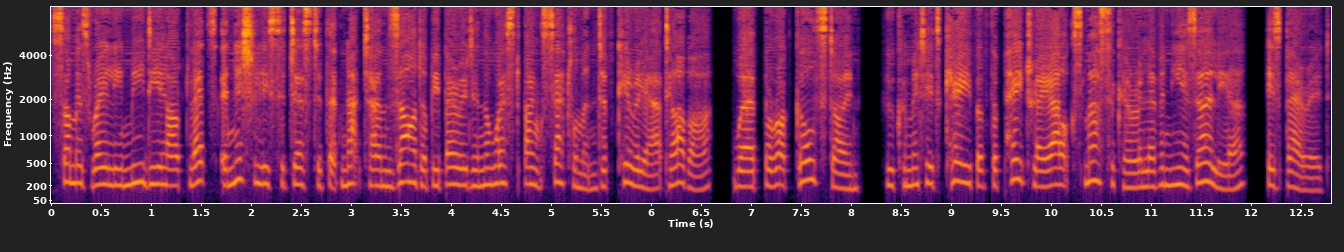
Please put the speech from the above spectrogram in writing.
Some Israeli media outlets initially suggested that Natan Zada be buried in the West Bank settlement of Kiryat Arba, where Baruch Goldstein, who committed Cave of the Patriarchs massacre 11 years earlier, is buried.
